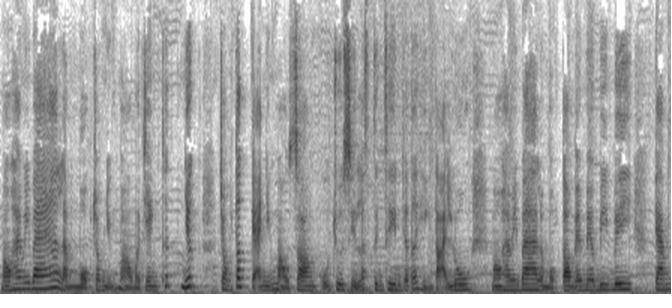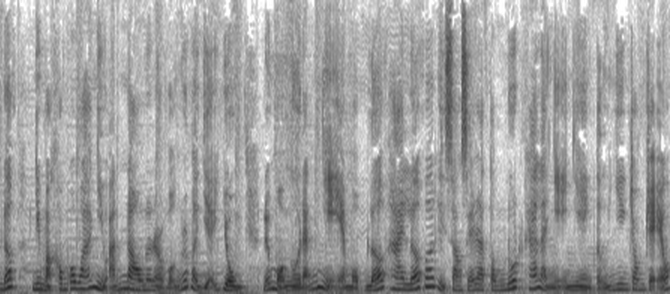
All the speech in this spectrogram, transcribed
Màu 23 là một trong những màu mà Trang thích nhất trong tất cả những màu son của Juicy Lasting team cho tới hiện tại luôn. Màu 23 là một tông MLBB cam đất nhưng mà không có quá nhiều ánh nâu nên là vẫn rất là dễ dùng. Nếu mọi người đánh nhẹ một lớp, hai lớp á, thì son sẽ ra tông nút khá là nhẹ nhàng, tự nhiên trong trẻo.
